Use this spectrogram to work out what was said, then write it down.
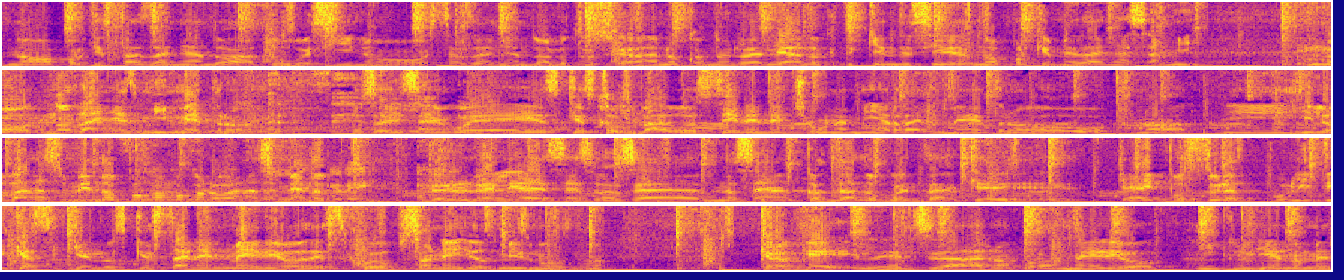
no porque estás dañando a tu vecino o estás dañando al otro ciudadano, cuando en realidad lo que te quieren decir es no porque me dañas a mí. No, no dañes mi metro. O sea, dicen, güey, es que estos vagos tienen hecho una mierda el metro, ¿no? Y, y lo van asumiendo, poco a poco lo van asumiendo. Pero en realidad es eso, o sea, no se han dando cuenta que, que hay posturas políticas y que los que están en medio de este juego son ellos mismos, ¿no? Creo que el, el ciudadano promedio, incluyéndome,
